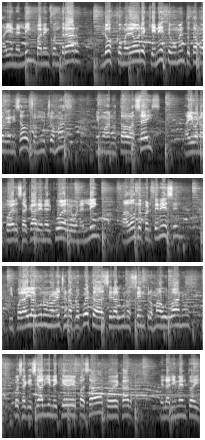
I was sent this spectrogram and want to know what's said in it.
Ahí en el link van a encontrar los comedores que en este momento estamos organizados, son muchos más. Hemos anotado a seis. Ahí van a poder sacar en el QR o en el link a dónde pertenecen y por ahí algunos nos han hecho una propuesta de hacer algunos centros más urbanos, cosa que si a alguien le quede pasada puede dejar el alimento ahí.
